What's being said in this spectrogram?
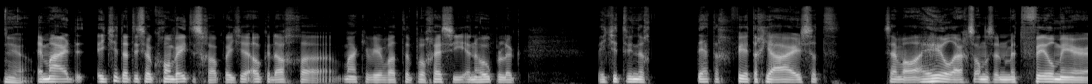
Ja. En maar, weet je, dat is ook gewoon wetenschap, weet je. Elke dag eh, maak je weer wat eh, progressie en hopelijk, weet je, 20, 30, 40 jaar is dat, zijn we al heel ergens anders en met veel meer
